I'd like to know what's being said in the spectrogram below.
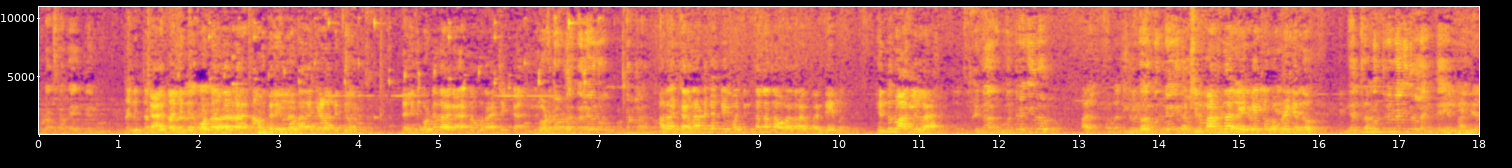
ಕೊಡಕ್ ಸಾಧ್ಯ ಐತೇನು ದಲಿತ ಜಾ- ಕೋಟಾದಾಗ ದಲಿತ ಕೋಟಾದಾಗ ನಾವು ದಲಿತ ಕೋಟಾದಾಗ ಕೇಳಾಕತ್ತೀವಿ ದಲಿತ ಕೋಟದಾಗ ನಮ್ಮ ರಾಜ್ಯಕ್ಕೆ ಕೊಡ್ತಾರೆ ಒಳಗೆ ಬೇರೆಯವರು ಕೊಟ್ಟಲ್ಲ ಆದ್ರೆ ಕರ್ನಾಟಕಕ್ಕೆ ಇವತ್ತಿನ ತನಕ ನಾವು ಅದ್ರಾಗ ಬಂದೇ ಇಲ್ಲ ಹಿಂದೂ ಆಗ್ಲಿಲ್ಲ ಈಗ ಅದು ಮಂತ್ರಿ ಆಗಿದ್ರು ಅವರು ಅಲ್ಲ, ದಕ್ಷಿಣ ಭಾರತದಾಗ ಏಕೈಕ ಒಬ್ಬರೇ ಗೆದ್ದವರು ಹಿಂದೆ ಮಂತ್ರಿನಾಗಿದ್ರಲ್ಲ ಹಿಂದೆ ಹಿಂದಿನ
